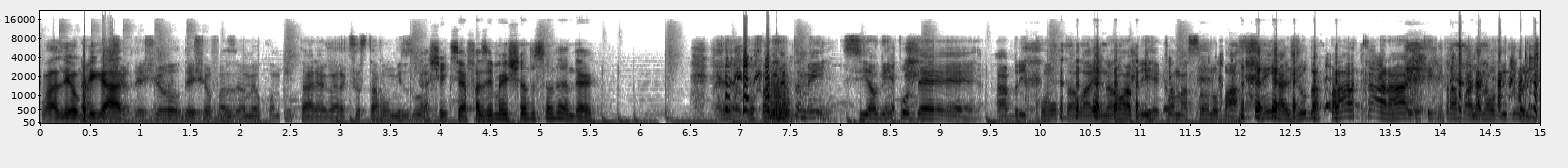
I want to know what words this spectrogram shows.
Valeu, Não, obrigado. Deixa, deixa eu, deixa eu fazer o meu comentário agora que vocês estavam me zoando. Achei que você ia fazer merchan do Santander. É, eu vou fazer também. Se alguém puder abrir conta lá e não abrir reclamação no Bacen, ajuda pra caralho quem trabalha na ouvidoria.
